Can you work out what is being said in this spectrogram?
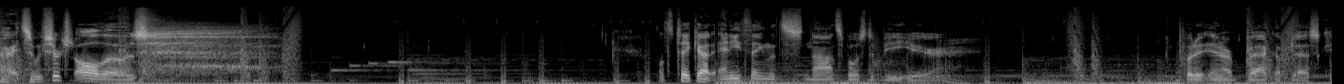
Alright, so we've searched all those. Let's take out anything that's not supposed to be here. And put it in our backup desk.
